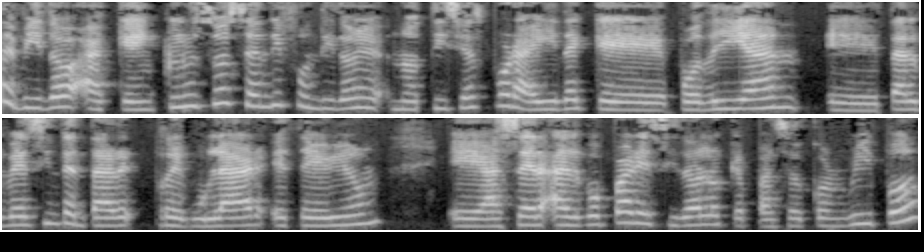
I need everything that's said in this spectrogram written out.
debido a que incluso se han difundido eh, noticias por ahí de que podrían tal vez intentar regular Ethereum, hacer algo parecido a lo que pasó con Ripple.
